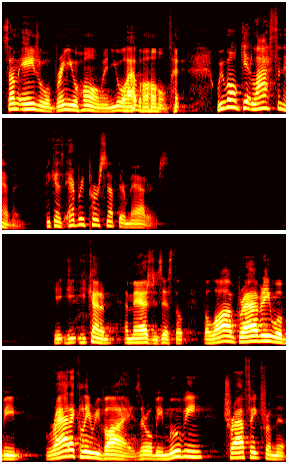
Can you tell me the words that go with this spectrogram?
some angel will bring you home and you will have a home. we won't get lost in heaven because every person up there matters. He, he, he kind of imagines this the, the law of gravity will be radically revised. There will be moving traffic from the,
